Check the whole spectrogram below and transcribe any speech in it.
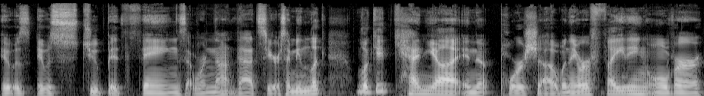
It was it was stupid things that were not that serious. I mean, look look at Kenya and Porsha when they were fighting over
